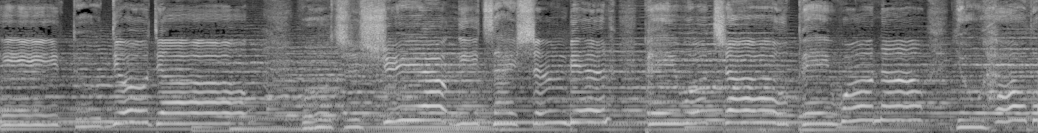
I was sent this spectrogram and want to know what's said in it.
忆都丢掉，我只需要你在身边，陪我吵，陪我，用好的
